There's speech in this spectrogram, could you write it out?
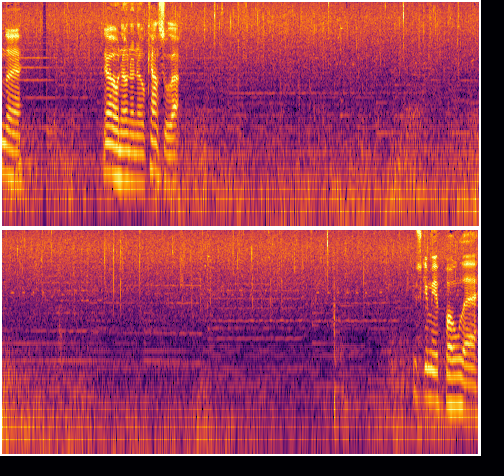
On there? No, no, no, no. Cancel that. Just give me a pole there.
